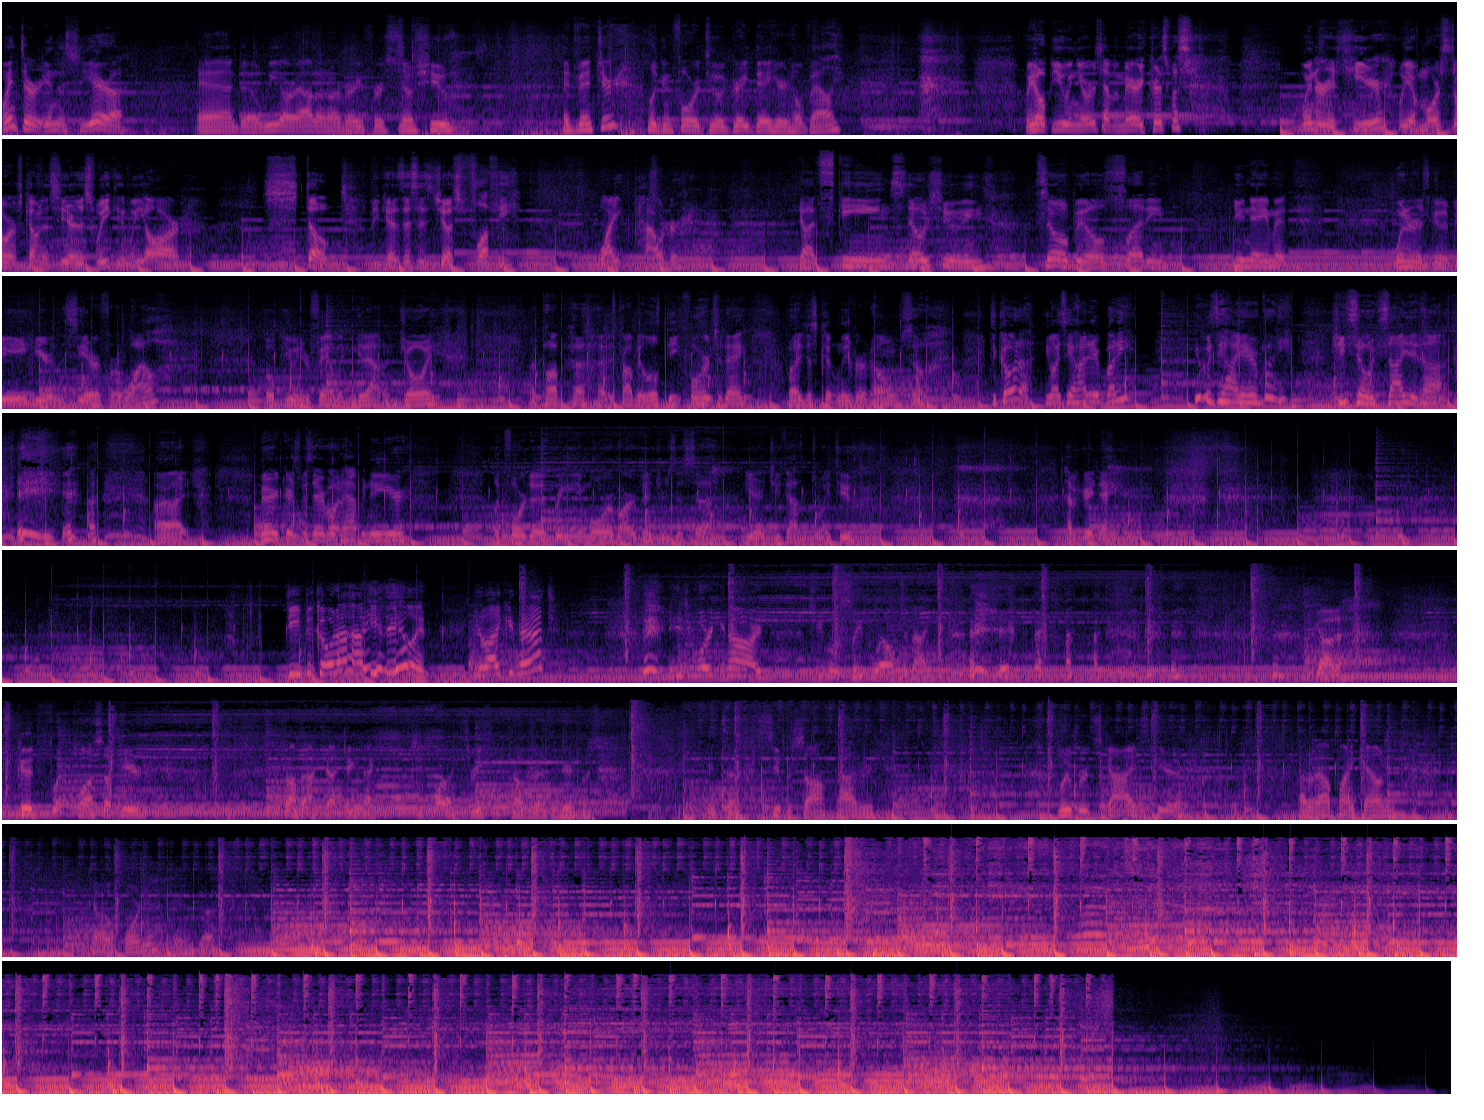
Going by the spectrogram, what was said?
winter in the Sierra and uh, we are out on our very first snowshoe adventure. Looking forward to a great day here in Hope Valley. We hope you and yours have a Merry Christmas. Winter is here. We have more storms coming to Sierra this week and we are stoked because this is just fluffy white powder. Got skiing, snowshoeing, snowmobiles, sledding, you name it. Winter is gonna be here in the Sierra for a while. Hope you and your family can get out and enjoy. My pup uh, is probably a little deep for her today, but I just couldn't leave her at home. So, Dakota, you want to say hi to everybody? You want to say hi to everybody? She's so excited, huh? All right. Merry Christmas, everyone. Happy New Year. Look forward to bringing you more of our adventures this uh, year in 2022. Have a great day. Deep Dakota, how are you feeling? You liking that? He's working hard. She will sleep well tonight. we got a good foot plus up here. Probably, I take it back. She's more like three feet probably right through here, but it's a super soft, powdery bluebird skies here out of Alpine County, California, and. Uh,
